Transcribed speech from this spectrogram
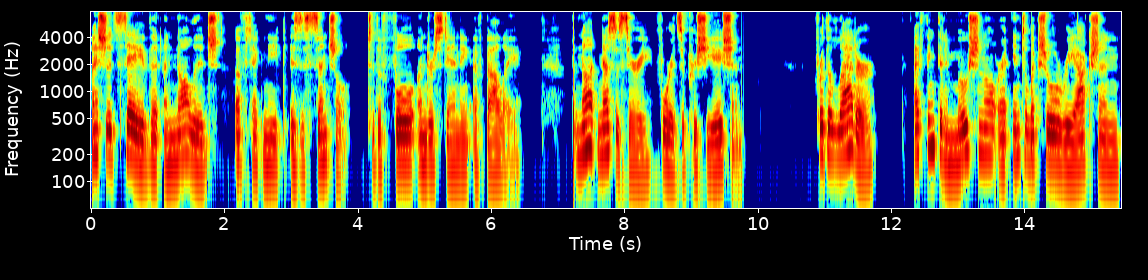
I should say that a knowledge of technique is essential to the full understanding of ballet, but not necessary for its appreciation. For the latter, I think that emotional or intellectual reaction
